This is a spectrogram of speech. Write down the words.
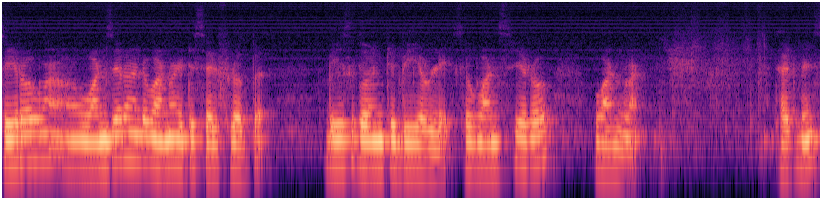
0 uh, 1 0 and 1 1 it is self loop b is going to be only. So 1 0 1 1 that means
